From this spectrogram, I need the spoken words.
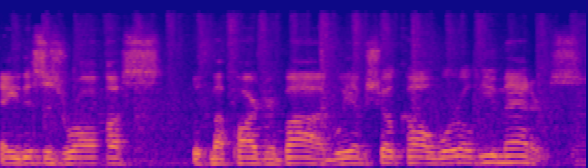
Hey, this is Ross with my partner Bob. We have a show called Worldview Matters.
